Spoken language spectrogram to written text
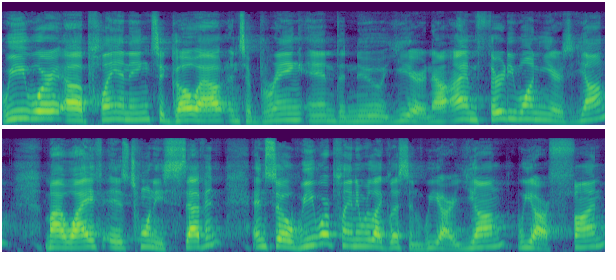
we were uh, planning to go out and to bring in the new year. Now, I am 31 years young. My wife is 27. And so we were planning, we're like, listen, we are young, we are fun,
